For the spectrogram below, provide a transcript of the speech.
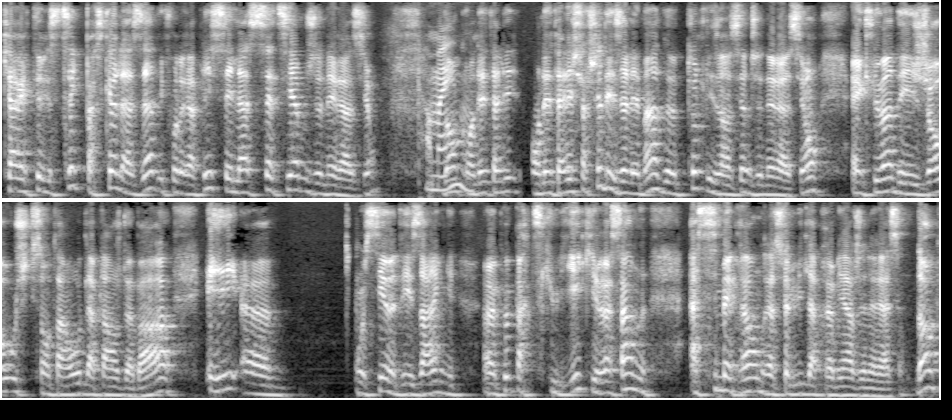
caractéristiques parce que la Z, il faut le rappeler, c'est la septième génération. Donc, on est, allé, on est allé chercher des éléments de toutes les anciennes générations, incluant des jauges qui sont en haut de la planche de bord et... Euh, aussi un design un peu particulier qui ressemble à s'y méprendre à celui de la première génération. Donc,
